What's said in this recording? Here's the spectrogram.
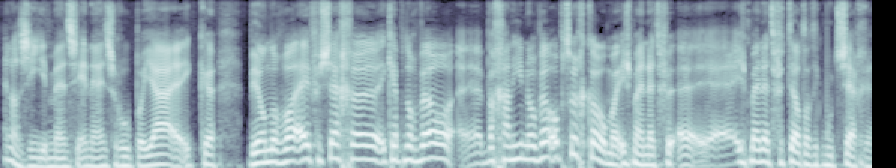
En dan zie je mensen ineens roepen: Ja, ik uh, wil nog wel even zeggen, ik heb nog wel, uh, we gaan hier nog wel op terugkomen. Is mij net, uh, is mij net verteld dat ik moet zeggen.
